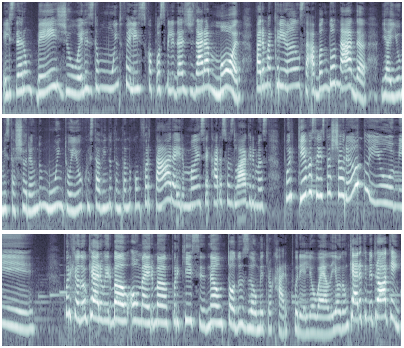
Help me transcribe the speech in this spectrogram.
Eles deram um beijo. Eles estão muito felizes com a possibilidade de dar amor para uma criança abandonada. E a Yumi está chorando muito. O Yuko está vindo tentando confortar a irmã e secar as suas lágrimas. Por que você está chorando, Yumi? Porque eu não quero um irmão ou uma irmã, porque senão todos vão me trocar por ele ou ela. E eu não quero que me troquem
